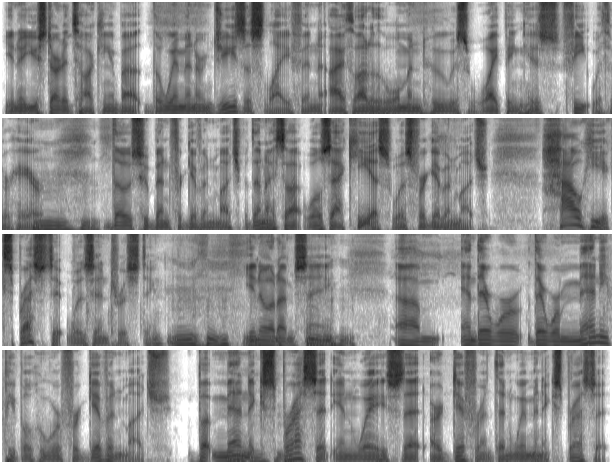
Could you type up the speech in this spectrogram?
you know you started talking about the women in Jesus life and I thought of the woman who was wiping his feet with her hair mm-hmm. those who've been forgiven much but then I thought well Zacchaeus was forgiven much how he expressed it was interesting mm-hmm. you know what I'm saying mm-hmm. Um, and there were there were many people who were forgiven much, but men mm-hmm. express it in ways that are different than women express it.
